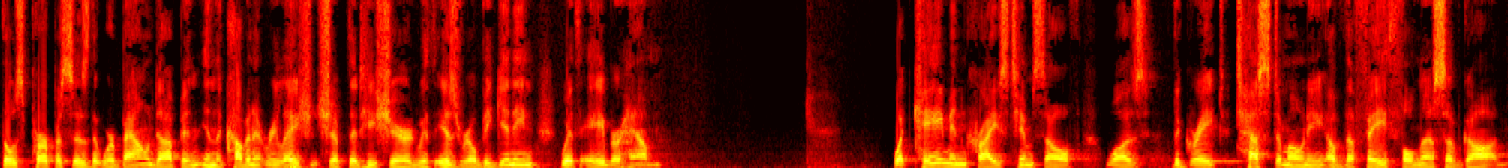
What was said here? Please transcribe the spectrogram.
Those purposes that were bound up in, in the covenant relationship that he shared with Israel, beginning with Abraham. What came in Christ himself was the great testimony of the faithfulness of God.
